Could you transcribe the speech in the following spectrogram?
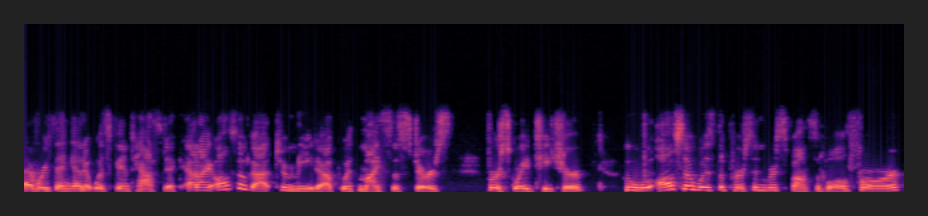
everything. And it was fantastic. And I also got to meet up with my sister's first grade teacher, who also was the person responsible for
